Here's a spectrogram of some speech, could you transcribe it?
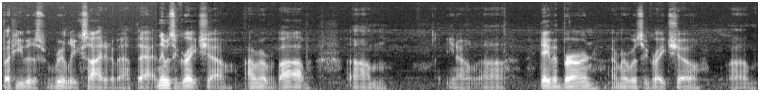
but he was really excited about that, and it was a great show. I remember Bob, um, you know, uh, David Byrne. I remember it was a great show. Um,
